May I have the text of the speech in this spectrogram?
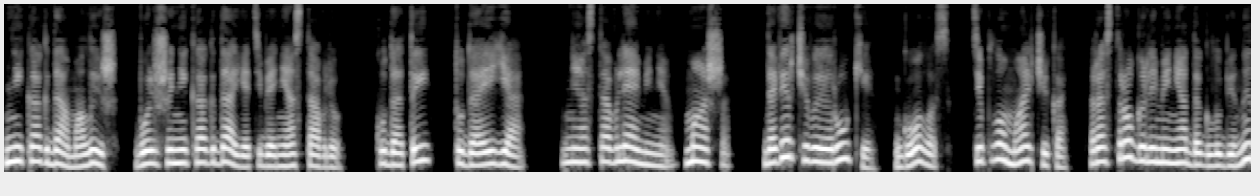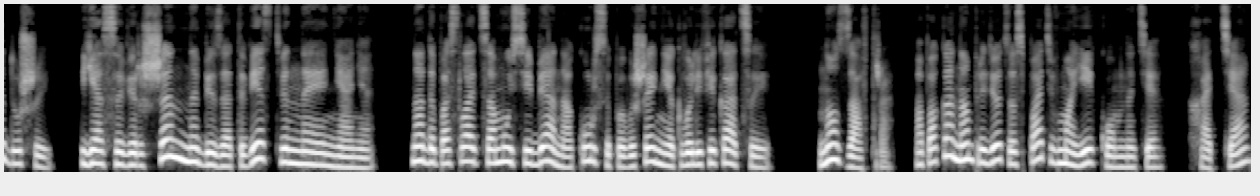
Никогда, малыш, больше никогда я тебя не оставлю. Куда ты, туда и я. Не оставляй меня, Маша. Доверчивые руки, голос, тепло мальчика растрогали меня до глубины души. Я совершенно безответственная няня. Надо послать саму себя на курсы повышения квалификации. Но завтра. А пока нам придется спать в моей комнате. Хотя,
